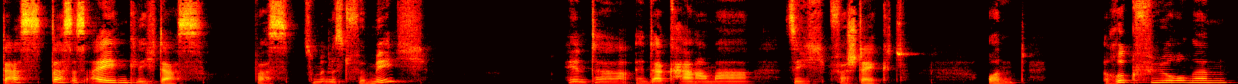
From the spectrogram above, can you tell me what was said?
das, das ist eigentlich das, was zumindest für mich hinter, hinter Karma sich versteckt. Und Rückführungen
